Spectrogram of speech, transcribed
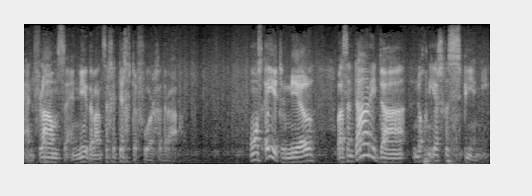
en Vlaamse en Nederlandse gedigte voorgedra. Ons eie toneel was in daardie dae nog nie eers gespeen nie.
